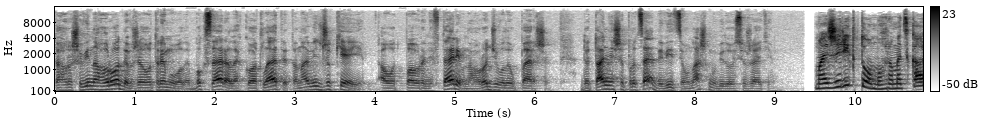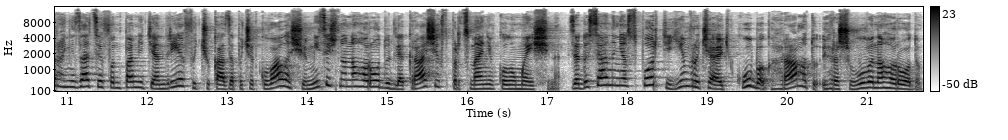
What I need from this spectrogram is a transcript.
та грошові нагороди вже отримували боксери, легкоатлети та навіть жокеї. А от пауерліфтерів нагороджували вперше. Детальніше про це дивіться у нашому відеосюжеті. Майже рік тому громадська організація Фонд пам'яті Андрія Федчука започаткувала щомісячну нагороду для кращих спортсменів Коломийщини. За досягнення в спорті їм вручають кубок, грамоту і грошову винагороду.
